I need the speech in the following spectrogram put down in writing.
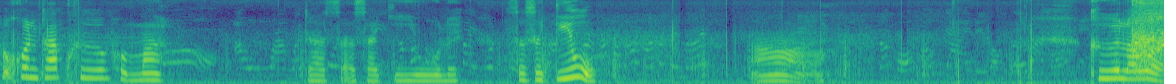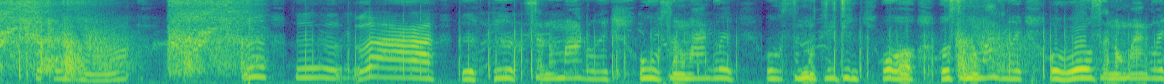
ทุกคนครับคือผมมาจะซาซากิยูเลยซาซากิว อ่าคือเราอะจะไปหาเออเออเออเออเออสนุกมากเลยโอ้สนุกมากเลยโอ้สนุกจริงๆโอ้โอ้สนุกมากเลยโอ้สนุกมากเลย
